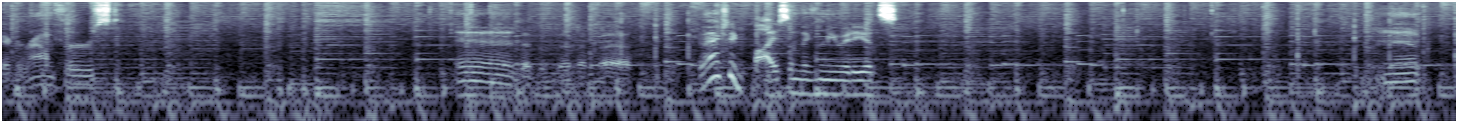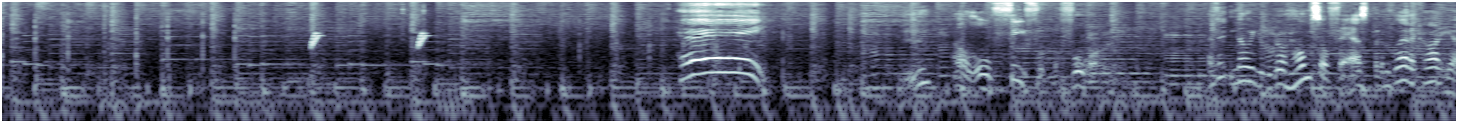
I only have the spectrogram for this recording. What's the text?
Check around first. Uh. Can I actually buy something from you idiots? So fast, but I'm glad I caught you.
